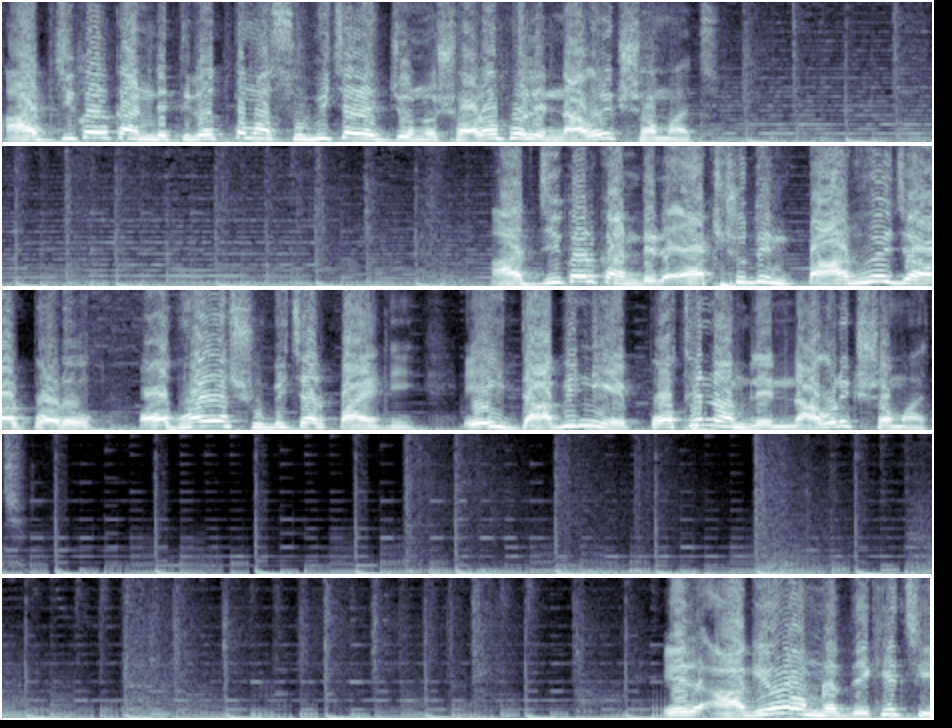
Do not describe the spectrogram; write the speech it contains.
আরজিকর কাণ্ডে তিলোত্তমা সুবিচারের জন্য সরব হলেন নাগরিক সমাজ। আরজিকর কাণ্ডের একশো দিন পার হয়ে যাওয়ার পরও অভয়া সুবিচার পায়নি। এই দাবি নিয়ে পথে নামলেন নাগরিক সমাজ। এর আগেও আমরা দেখেছি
